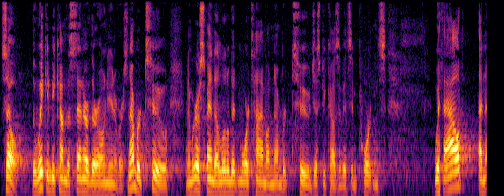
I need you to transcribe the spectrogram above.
So, the wicked become the center of their own universe. Number two, and we're going to spend a little bit more time on number two just because of its importance. Without an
